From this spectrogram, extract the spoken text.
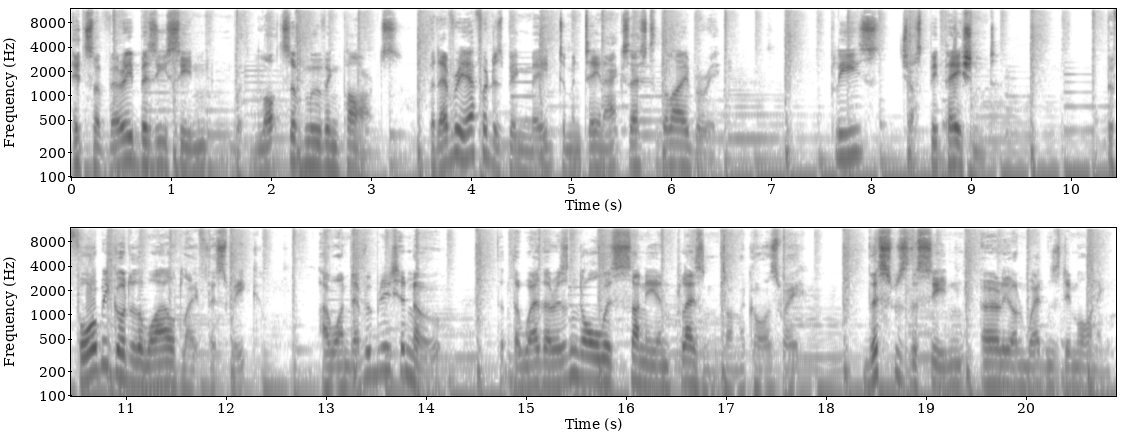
It's a very busy scene with lots of moving parts, but every effort is being made to maintain access to the library. Please just be patient. Before we go to the wildlife this week, I want everybody to know that the weather isn't always sunny and pleasant on the causeway. This was the scene early on Wednesday morning.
